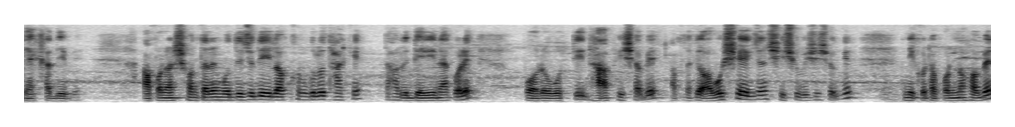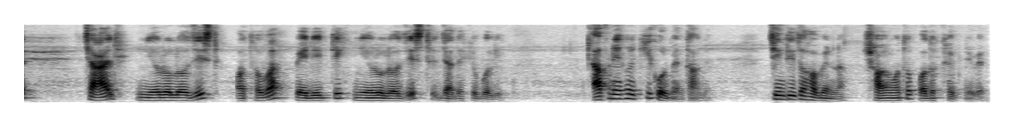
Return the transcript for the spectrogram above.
দেখা দিবে। আপনার সন্তানের মধ্যে যদি এই লক্ষণগুলো থাকে, তাহলে দেরি না করে পরবর্তী ধাপ হিসাবে আপনাকে অবশ্যই একজন শিশু বিশেষজ্ঞের নিকটাপন্ন হবেন। চাইল্ড নিউরোলজিস্ট অথবা পেডিট্রিক নিউরোলজিস্ট যাদেরকে বলি। আপনি এখন কি করবেন তাহলে? চিন্তিত হবেন না, সময় মতো পদক্ষেপ নেবেন।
